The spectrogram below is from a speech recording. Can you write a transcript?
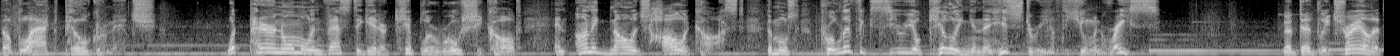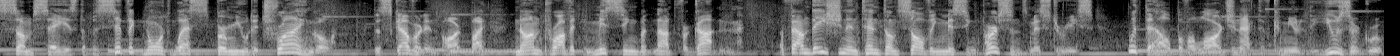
The Black Pilgrimage. What paranormal investigator Kipler Roshi called an unacknowledged holocaust, the most prolific serial killing in the history of the human race. A deadly trail that some say is the Pacific Northwest's Bermuda Triangle, discovered in part by nonprofit Missing But Not Forgotten, a foundation intent on solving missing persons mysteries with the help of a large and active community user group.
